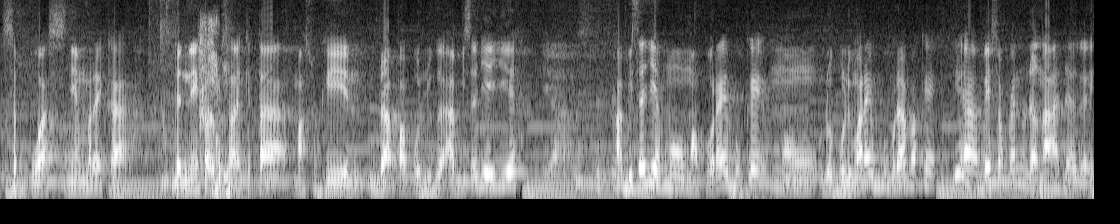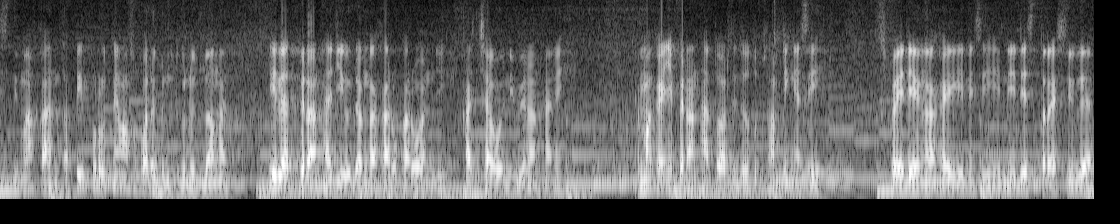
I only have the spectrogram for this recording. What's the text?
sepuasnya mereka. Dan ini kalau misalnya kita masukin berapapun juga habis aja aja ya? Iya, habis. Aja mau 50 ribu kek mau 25 ribu berapa kek? Ya besok kan udah nggak ada guys dimakan. Tapi perutnya langsung pada gendut-gendut banget. Ih, lihat piranha Ji udah nggak karu-karuan Ji. Kacau ini piranha nih. Emang kayaknya piranha tuh harus ditutup sampingnya sih supaya dia nggak kayak gini sih. Ini dia stres juga.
